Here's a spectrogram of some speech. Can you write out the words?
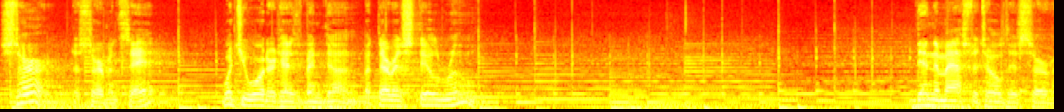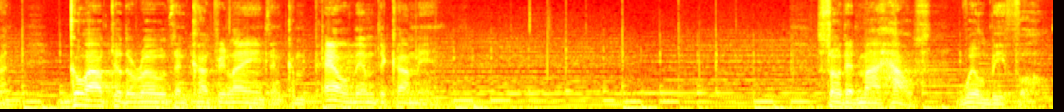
Sir, the servant said, what you ordered has been done, but there is still room. Then the master told his servant, Go out to the roads and country lanes and compel them to come in, so that my house will be full.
